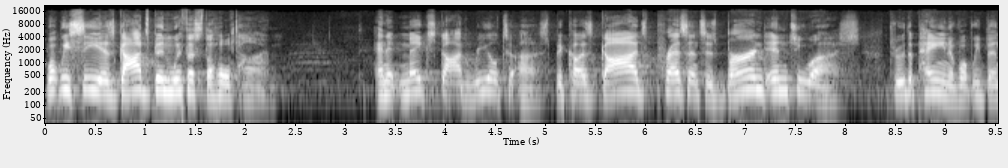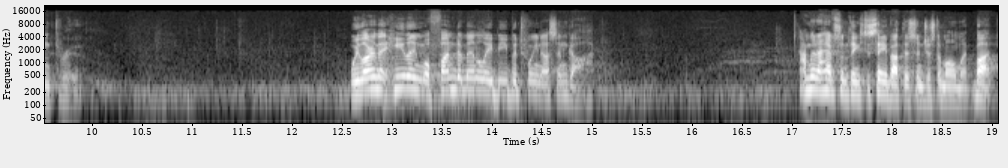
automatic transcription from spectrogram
what we see is God's been with us the whole time. And it makes God real to us because God's presence is burned into us through the pain of what we've been through. We learn that healing will fundamentally be between us and God. I'm going to have some things to say about this in just a moment, but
